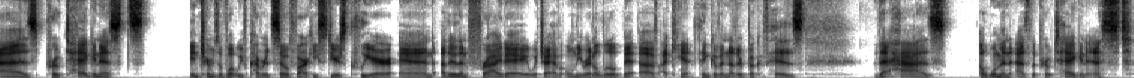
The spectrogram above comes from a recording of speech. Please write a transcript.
as protagonists in terms of what we've covered so far, he steers clear. And other than Friday, which I have only read a little bit of, I can't think of another book of his that has a woman as the protagonist.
